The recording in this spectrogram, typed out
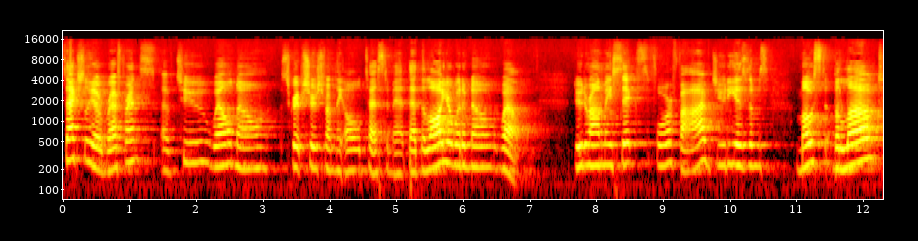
It's actually a reference of two well known scriptures from the Old Testament that the lawyer would have known well. Deuteronomy 6 4 5, Judaism's most beloved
